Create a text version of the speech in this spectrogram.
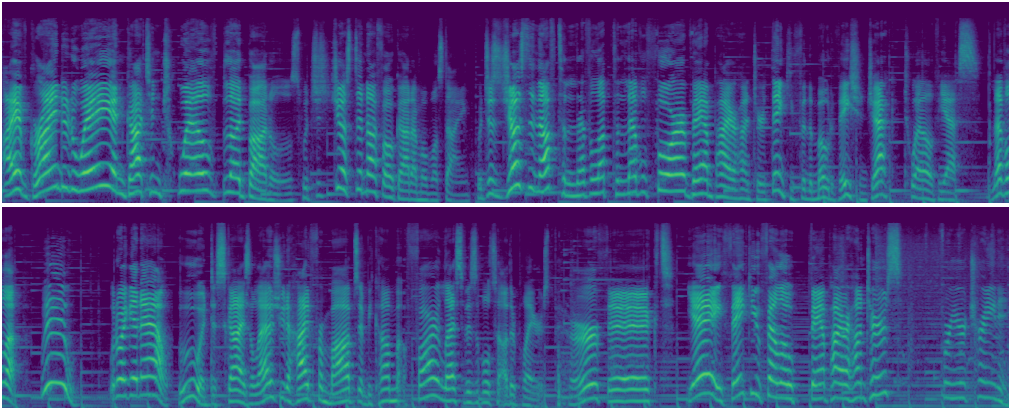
I have grinded away and gotten 12 blood bottles, which is just enough. Oh god, I'm almost dying. Which is just enough to level up to level 4 Vampire Hunter. Thank you for the motivation, Jack. 12, yes. Level up. Woo! What do I get now? Ooh, a disguise allows you to hide from mobs and become far less visible to other players. Perfect. Yay, thank you, fellow vampire hunters, for your training.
